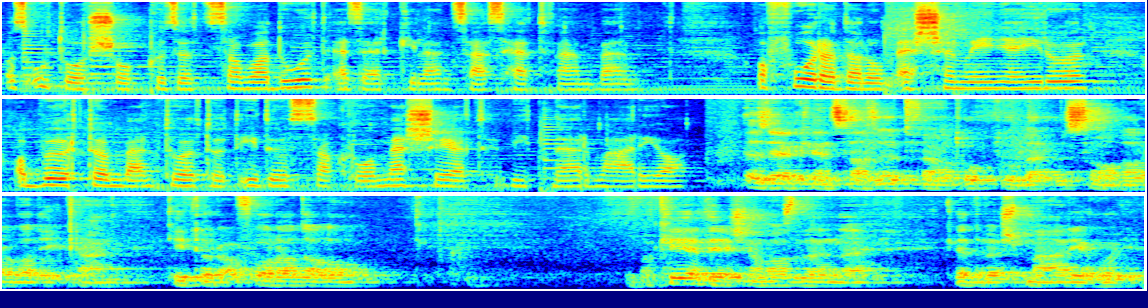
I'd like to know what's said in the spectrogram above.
Az utolsók között szabadult 1970-ben. A forradalom eseményeiről, a börtönben töltött időszakról mesélt Wittner Mária. 1956. október 23-án kitör a forradalom. A kérdésem az lenne, kedves Mária, hogy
